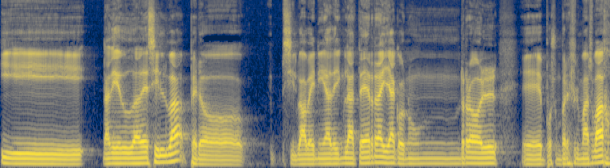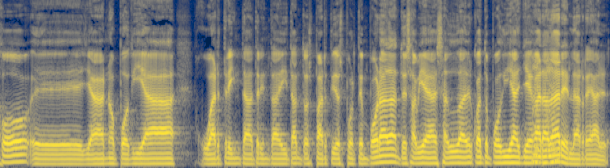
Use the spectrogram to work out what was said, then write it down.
y nadie duda de Silva, pero Silva venía de Inglaterra ya con un rol, eh, pues un perfil más bajo, eh, ya no podía jugar 30, 30 y tantos partidos por temporada, entonces había esa duda de cuánto podía llegar a dar en la Real.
